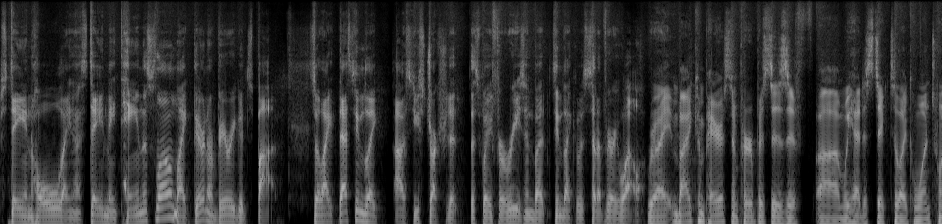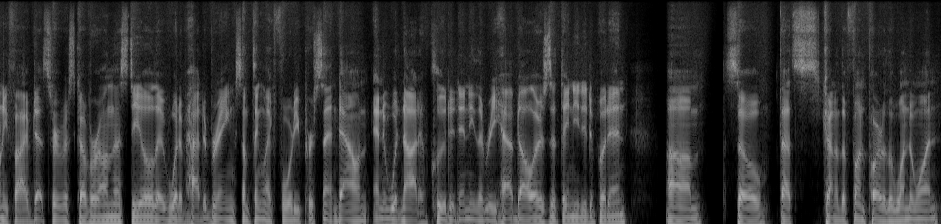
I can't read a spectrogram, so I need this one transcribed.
stay and hold, you know, stay and maintain this loan, like they're in a very good spot. So like that seems like obviously you structured it this way for a reason, but it seemed like it was set up very well. Right. And by comparison purposes, if um, we had to stick to like a 125 debt service cover on this deal, they would have had to bring something like 40% down and it would not have included any of the rehab dollars that they needed to put in. Um, so that's kind of the fun part of the one to one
